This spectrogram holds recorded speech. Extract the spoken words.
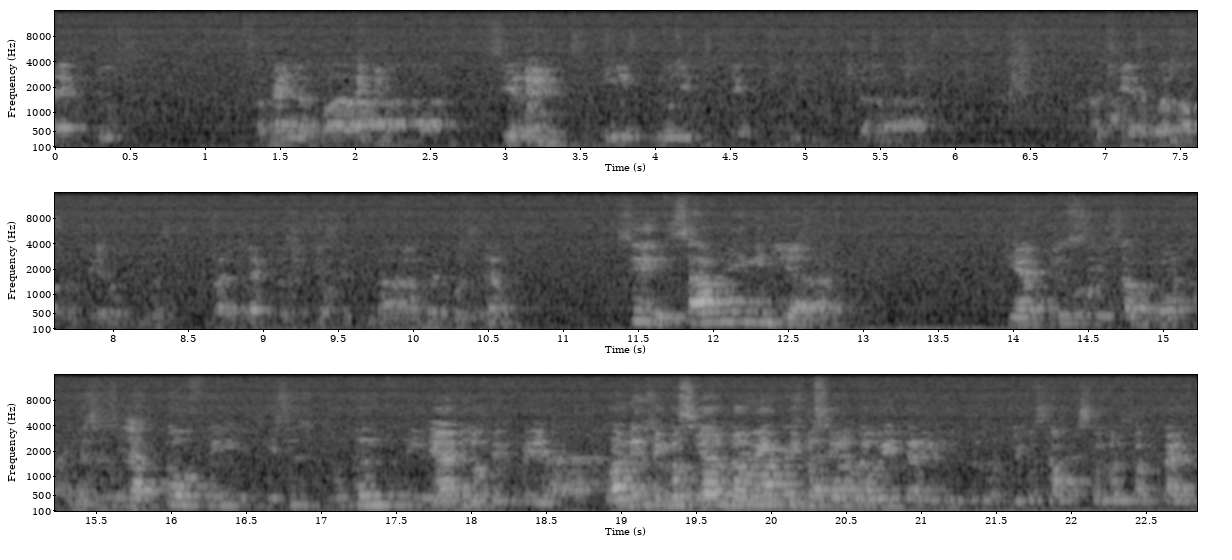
lactose, some kind of uh, syrup. You need, you need to say, you need the, the syrup, the maple syrup, because the lactose juice is the maple syrup. See, some here, you have to see somewhere. This is lacto free. This is gluten free. Yeah, gluten free. What is because you're the gluten free? wait, What is because you're the lactose? waiter, you need to, because the customer sometimes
